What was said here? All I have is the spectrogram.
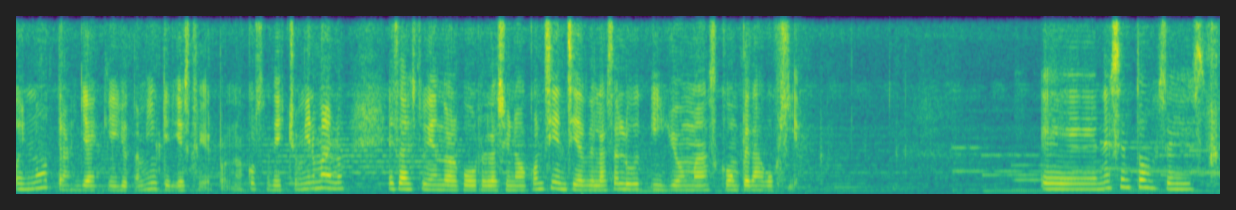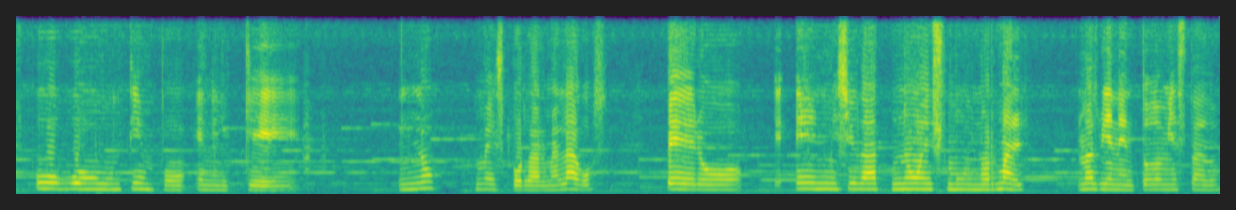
en otra ya que yo también quería estudiar por una cosa. De hecho mi hermano estaba estudiando algo relacionado con ciencias de la salud y yo más con pedagogía. Eh, en ese entonces hubo un tiempo en el que no me es por darme halagos, pero en mi ciudad no es muy normal, más bien en todo mi estado,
